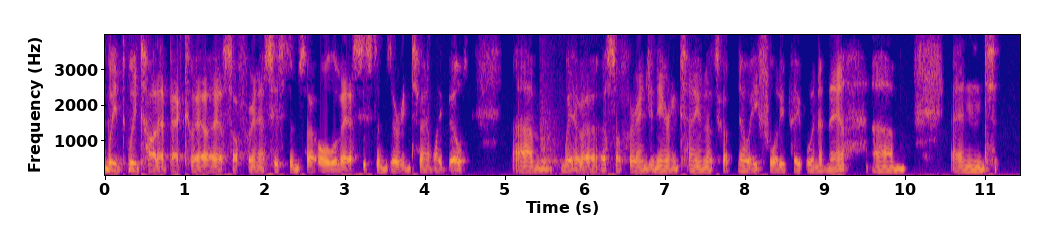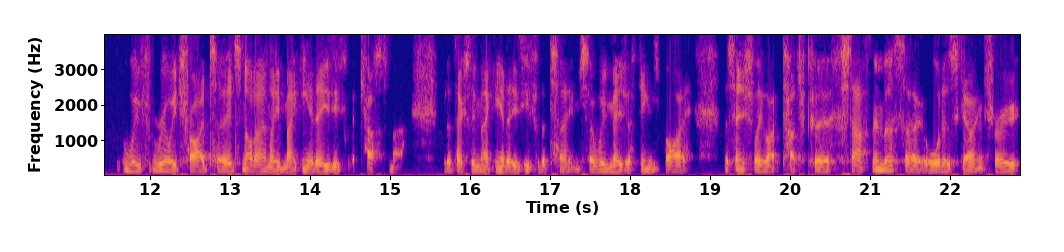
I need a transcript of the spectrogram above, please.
we, we tie that back to our, our software and our systems. So all of our systems are internally built. Um, we have a, a, software engineering team that's got nearly 40 people in it now. Um, and we've really tried to, it's not only making it easy for the customer, but it's actually making it easy for the team. So we measure things by essentially like touch per staff member. So orders going through,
